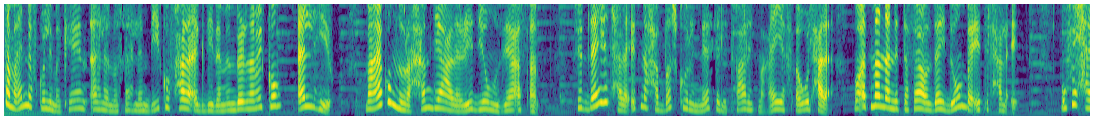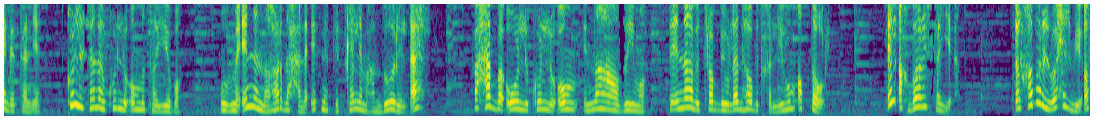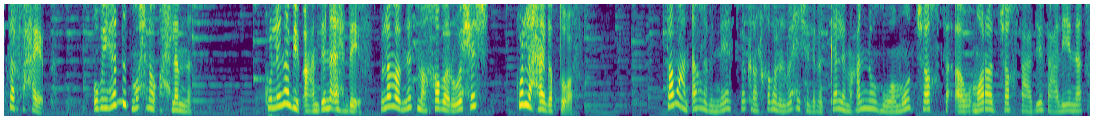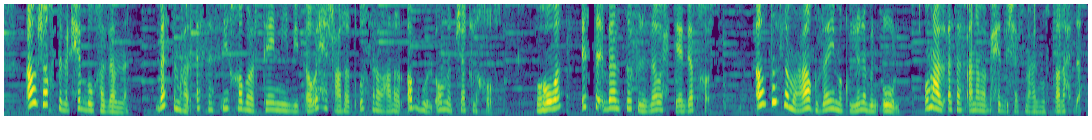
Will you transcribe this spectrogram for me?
مستمعينا في كل مكان أهلا وسهلا بيكم في حلقة جديدة من برنامجكم ال hero. معاكم نورة حمدي على راديو مذيع FM. في بداية حلقتنا حابة أشكر الناس اللي اتفاعلت معايا في أول حلقة وأتمنى إن التفاعل ده يدوم بقية الحلقات. وفي حاجة تانية كل سنة وكل أم طيبة. وبما إن النهاردة حلقتنا بتتكلم عن دور الأهل فحابة أقول لكل أم إنها عظيمة لأنها بتربي ولادها وبتخليهم أبطال. الأخبار السيئة؟ الخبر الوحش بيأثر في حياتنا وبيهد طموحنا وأحلامنا. كلنا بيبقى عندنا أهداف ولما بنسمع خبر وحش كل حاجة بتقف. طبعا أغلب الناس فاكرة الخبر الوحش اللي بتكلم عنه هو موت شخص أو مرض شخص عزيز علينا أو شخص بنحبه وخذلنا بس مع الأسف في خبر تاني بيبقى وحش على الأسرة وعلى الأب والأم بشكل خاص وهو استقبال طفل ذوي احتياجات خاصة أو طفل معاق زي ما كلنا بنقول ومع الأسف أنا ما بحبش أسمع المصطلح ده.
